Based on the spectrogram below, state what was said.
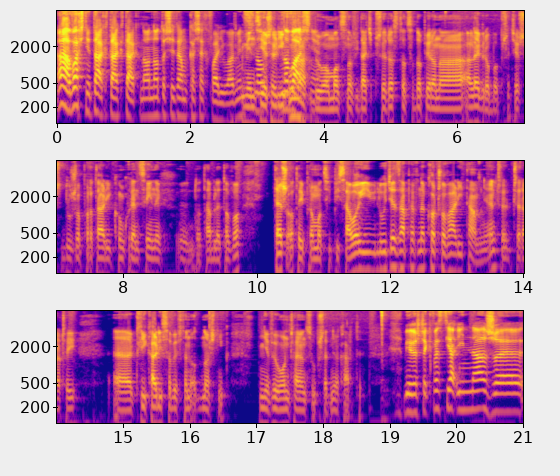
A, właśnie, tak, tak, tak. No, no to się tam Kasia chwaliła. Więc, więc no, jeżeli no u właśnie. nas było mocno widać przyrost, to co dopiero na Allegro, bo przecież dużo portali konkurencyjnych y, do tabletowo też o tej promocji pisało i ludzie zapewne koczowali tam, nie? Czy, czy raczej e, klikali sobie w ten odnośnik, nie wyłączając uprzednio karty. Wiesz, jeszcze kwestia inna, że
